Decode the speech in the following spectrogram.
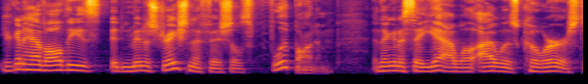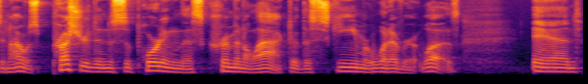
you're going to have all these administration officials flip on him. And they're going to say, yeah, well, I was coerced and I was pressured into supporting this criminal act or the scheme or whatever it was. And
